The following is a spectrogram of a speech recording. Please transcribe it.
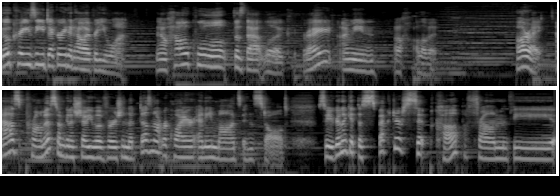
go crazy, decorate it however you want. Now, how cool does that look, right? I mean, oh, I love it. All right, as promised, I'm going to show you a version that does not require any mods installed. So you're going to get the Spectre Sip Cup from the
